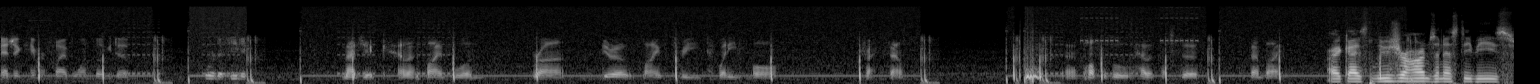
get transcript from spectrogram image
Magic Hammer 5-1, bogey dope. four defeated. Magic, Hammer 5-1, Bra 05324, track south. Uh, possible helicopter, standby. Alright guys, lose your harms and SDBs.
